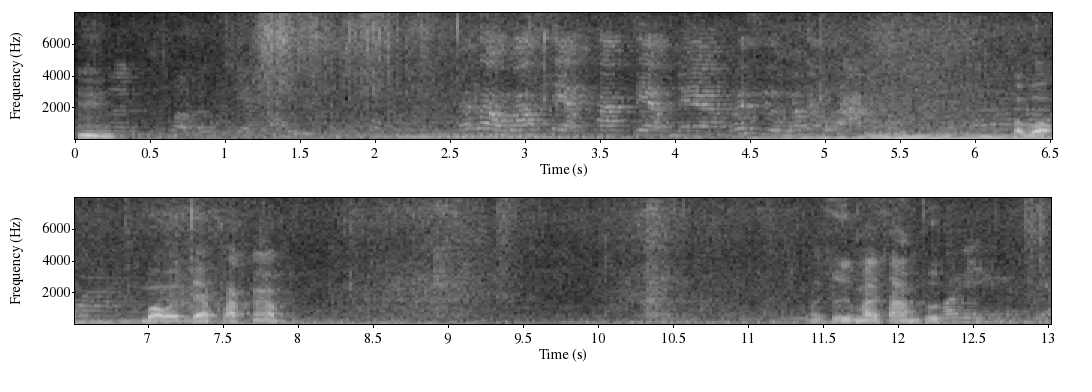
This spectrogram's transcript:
อมาจากสามสุดคนอืมแล้วแต่ว่าแสบค่ะแสบเนี่ยไม่ซื้อมาจากร้านเขาบอกบอกว่าแสบพักนะครับ มาซื้อมาสามชุดวันนี้มันเสีย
